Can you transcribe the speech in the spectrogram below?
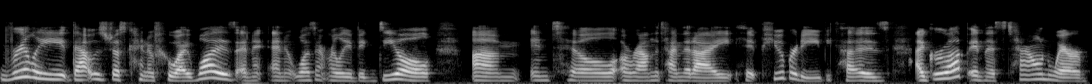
really, that was just kind of who I was. And it, and it wasn't really a big deal um, until around the time that I hit puberty because I grew up in this town where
